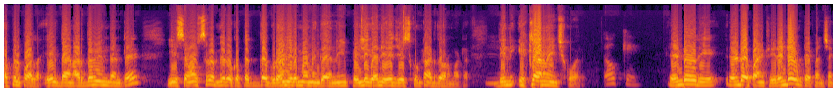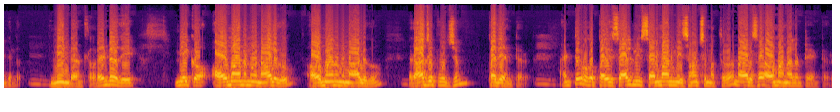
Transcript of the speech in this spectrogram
అప్పుల పాల. ఏ దాని అర్థం ఏంటంటే ఈ సంవత్సరం మీరు ఒక పెద్ద గృహ నిర్మాణం కానీ పెళ్ళి కానీ ఏదో చేసుకుంటే అర్థం అనమాట దీన్ని ఇట్లా అన్వయించుకోవాలి ఓకే. రెండవది రెండో పాయింట్ రెండే ఉంటాయి పంచాంగంలో మెయిన్ దాంట్లో. రెండవది మీకు అవమానము నాలుగు అవమానము నాలుగు రాజపూజ్యం పది అంటారు. అంటే ఒక పది సార్లు మీకు సన్మానం ఈ సంవత్సరం మొత్తం నాలుగు సార్లు అవమానాలు ఉంటాయి అంటారు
